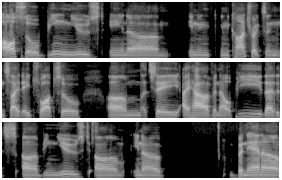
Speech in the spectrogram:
also being used in um, in in contracts inside ApeSwap. So um, let's say I have an LP that it's uh, being used um, in a banana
